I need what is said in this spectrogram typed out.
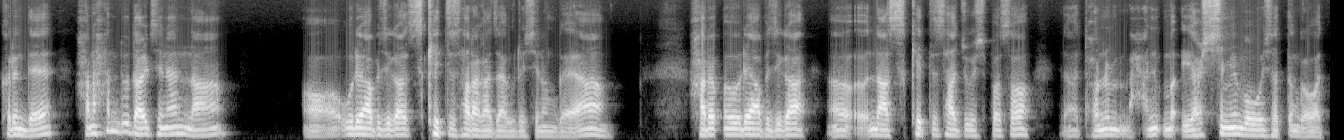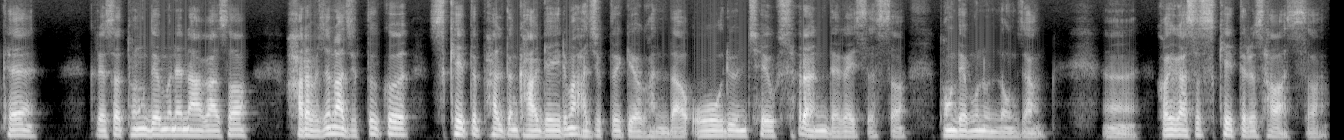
그런데 한 한두 달 지났나, 어, 우리 아버지가 스케이트 사러 가자 그러시는 거야. 하루, 우리 아버지가, 어, 나 스케이트 사주고 싶어서 어, 돈을 많이, 뭐, 열심히 모으셨던 것 같아. 그래서 동대문에 나가서 할아버지는 아직도 그 스케이트 팔던 가게 이름 아직도 기억한다. 오륜 체육사라는 데가 있었어. 동대문 운동장. 어, 거기 가서 스케이트를 사왔어.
